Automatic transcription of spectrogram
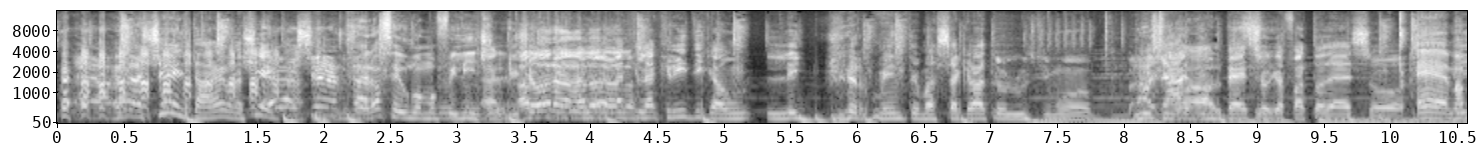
È una scelta, è una È scelta. una scelta. Però sei un uomo felice. Eh, diciamo Allora- che la- allora- la, critica ha un leggermente massacrato l'ultimo, L'ultimo ah, il album, pezzo sì. che ha fatto adesso. Eh, ma dedicato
